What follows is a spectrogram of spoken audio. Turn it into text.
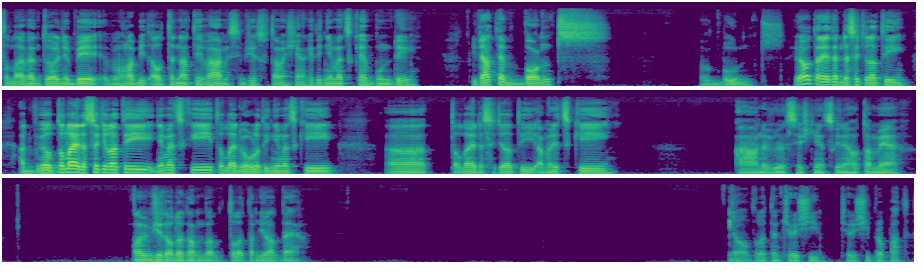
tohle eventuálně by mohla být alternativa. Myslím, že jsou tam ještě nějaké ty německé bundy. Když dáte bonds, Bund, jo, tady je ten desetiletý, a jo, tohle je desetiletý německý, tohle je dvouletý německý, uh, tohle je desetiletý americký, a nevím, jestli ještě něco jiného tam je. Ale vím, že tohle tam, tohle tam dělat jde. Jo, tohle je ten včerejší, včerejší propad.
